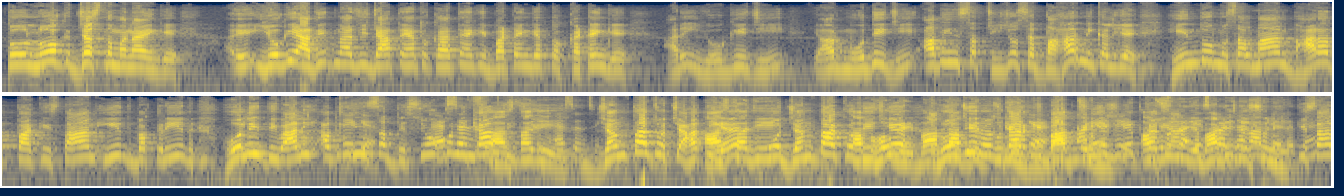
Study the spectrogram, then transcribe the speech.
तो लोग जश्न मनाएँगे। योगी आदित्यनाथ जी जाते हैं तो कहते हैं कि बटेंगे तो कटेंगे। अरे योगी जी और मोदी जी अब इन सब चीज़ों से बाहर निकलिए। हिंदू मुसलमान भारत पाकिस्तान ईद बकरीद होली दिवाली अब इन सब विषयों को निकाल दीजिए। जनता जो चाहती है वो जनता को दीजिए। रोजी रोज़गार की बात करिए किसान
